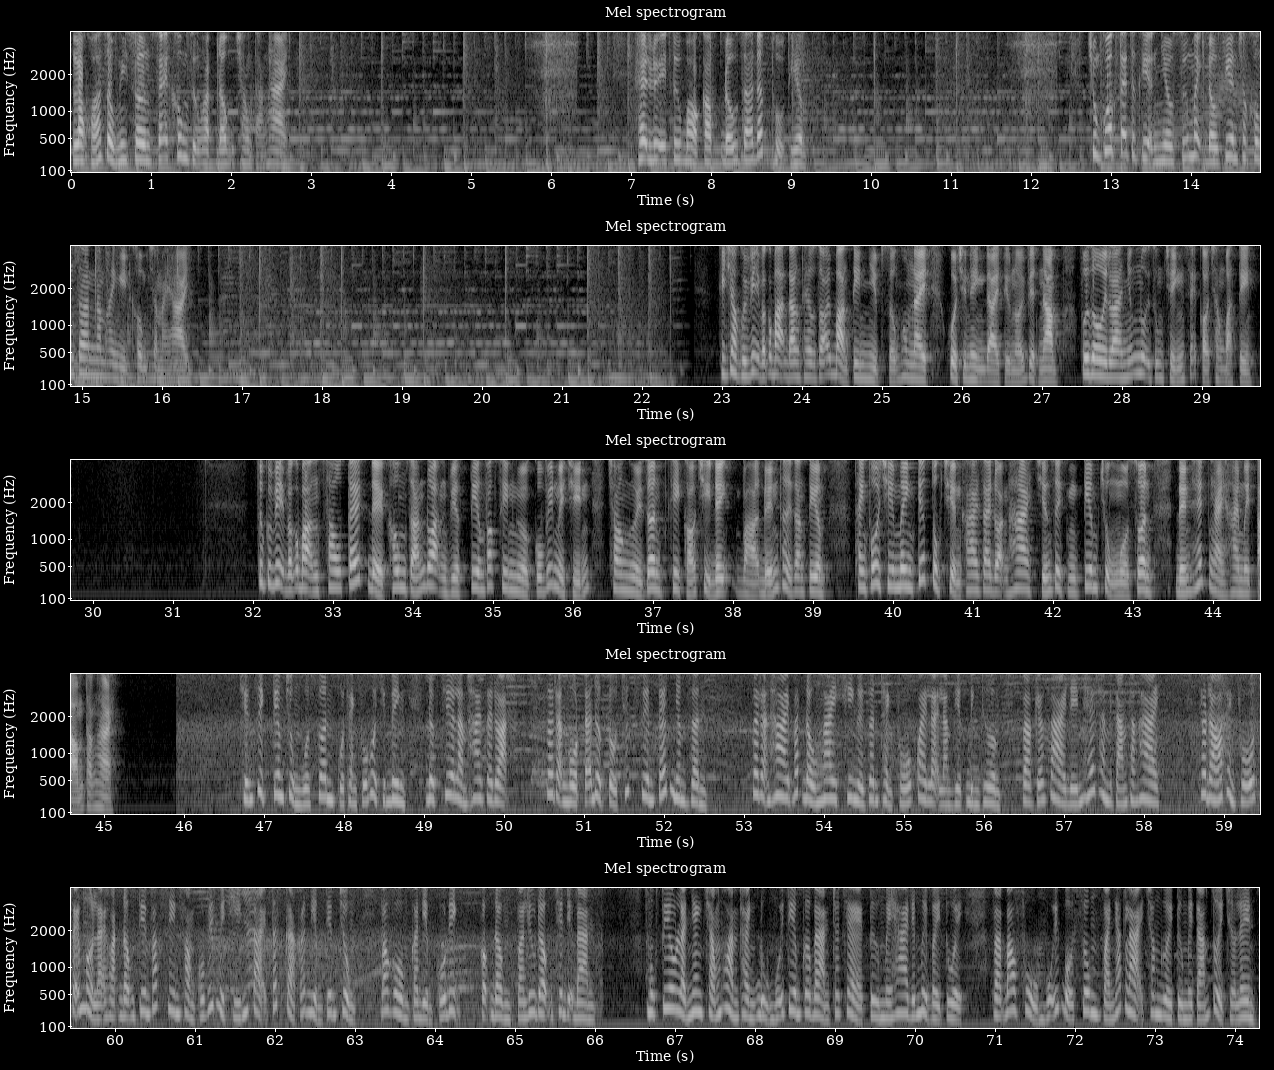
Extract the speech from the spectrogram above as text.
Lọc hóa dầu Nghi Sơn sẽ không dừng hoạt động trong tháng 2. Hệ lụy từ bỏ cọc đấu giá đất Thủ Thiêm. Trung Quốc sẽ thực hiện nhiều sứ mệnh đầu tiên trong không gian năm 2022. Kính chào quý vị và các bạn đang theo dõi bản tin nhịp sống hôm nay của truyền hình Đài Tiếng Nói Việt Nam. Vừa rồi là những nội dung chính sẽ có trong bản tin. Thưa quý vị và các bạn, sau Tết để không gián đoạn việc tiêm vaccine ngừa COVID-19 cho người dân khi có chỉ định và đến thời gian tiêm, Thành phố Hồ Chí Minh tiếp tục triển khai giai đoạn 2 chiến dịch tiêm chủng mùa xuân đến hết ngày 28 tháng 2. Chiến dịch tiêm chủng mùa xuân của thành phố Hồ Chí Minh được chia làm hai giai đoạn. Giai đoạn 1 đã được tổ chức xuyên Tết nhâm dần. Giai đoạn 2 bắt đầu ngay khi người dân thành phố quay lại làm việc bình thường và kéo dài đến hết 28 tháng 2. Theo đó, thành phố sẽ mở lại hoạt động tiêm vaccine phòng COVID-19 tại tất cả các điểm tiêm chủng, bao gồm cả điểm cố định, cộng đồng và lưu động trên địa bàn. Mục tiêu là nhanh chóng hoàn thành đủ mũi tiêm cơ bản cho trẻ từ 12 đến 17 tuổi và bao phủ mũi bổ sung và nhắc lại cho người từ 18 tuổi trở lên.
